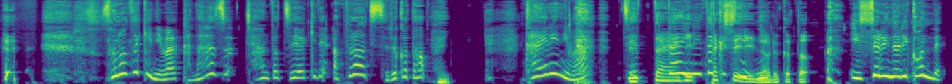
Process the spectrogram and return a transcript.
その時には必ずちゃんと強気でアプローチすること。はい帰りには絶 絶対にタクシーに乗ること。一緒に乗り込んで。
